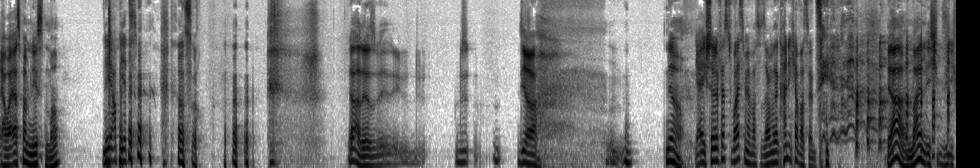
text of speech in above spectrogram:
Aber erst beim nächsten Mal. Nee, ab jetzt. Achso. ja, das, ja. Ja. ja, ich stelle fest, du weißt nicht mehr, was du sagen willst, dann kann ich ja was erzählen. Ja, nein, ich, ich,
